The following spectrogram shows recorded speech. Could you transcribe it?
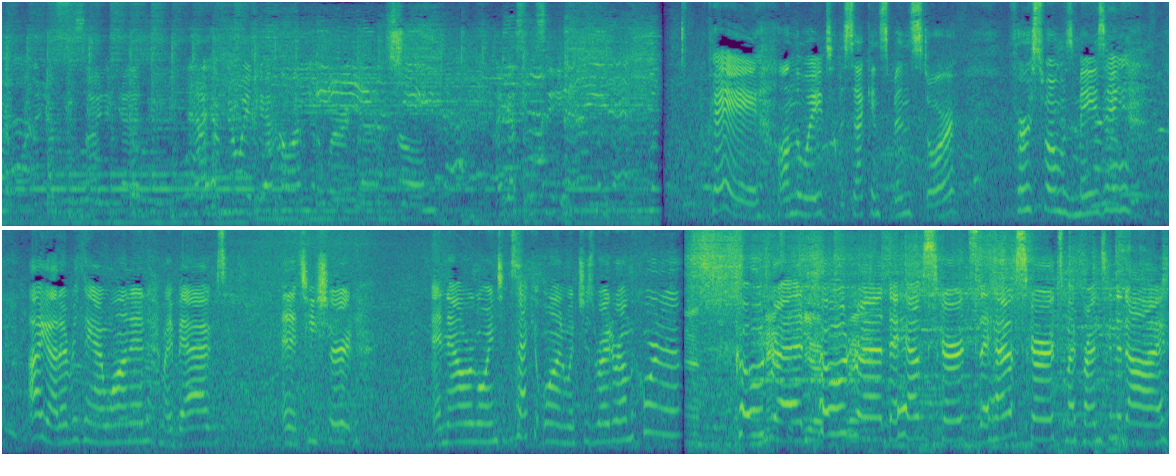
Might one. I haven't decided yet, and I have no idea how I'm gonna wear it yet. So I guess we'll see. Okay, on the way to the second spin store. First one was amazing. I got everything I wanted, my bags and a t-shirt. And now we're going to the second one, which is right around the corner. Code Red, Code Red. They have skirts. They have skirts. My friend's gonna die.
